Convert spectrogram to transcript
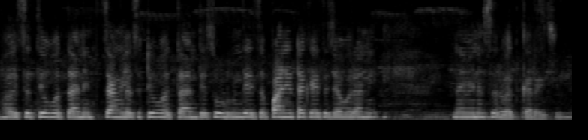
व्हायचं ते होतं आणि ते चांगल्यासाठी होतं आणि ते सोडून द्यायचं. पाणी टाकायचं त्याच्यावर आणि नवीन सुरुवात करायची.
